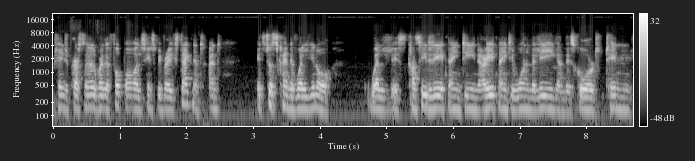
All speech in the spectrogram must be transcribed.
changed personnel where the football seems to be very stagnant. And it's just kind of well, you know, well they conceded 8-19 or 8-91 in the league, and they scored 10-48,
